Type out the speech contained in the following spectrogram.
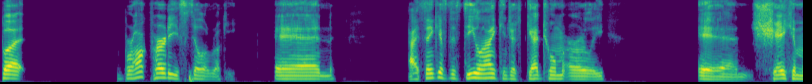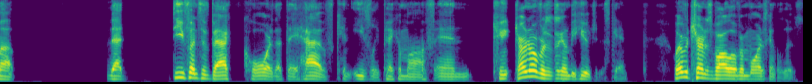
But Brock Purdy is still a rookie. And I think if this D line can just get to him early and shake him up, that defensive back core that they have can easily pick him off. And turnovers are going to be huge in this game. Whoever turns the ball over more is going to lose.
